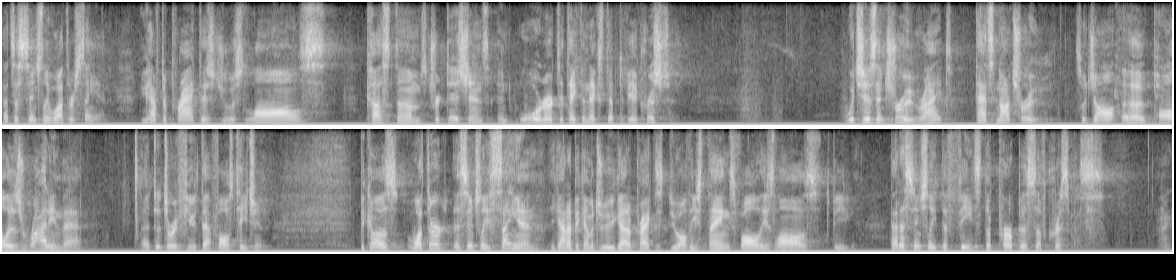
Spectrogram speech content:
That's essentially what they're saying. You have to practice Jewish laws customs, traditions in order to take the next step to be a Christian. Which isn't true, right? That's not true. So John, uh, Paul is writing that uh, to, to refute that false teaching. Because what they're essentially saying, you got to become a Jew, you got to practice, do all these things, follow these laws to be, that essentially defeats the purpose of Christmas. Right?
